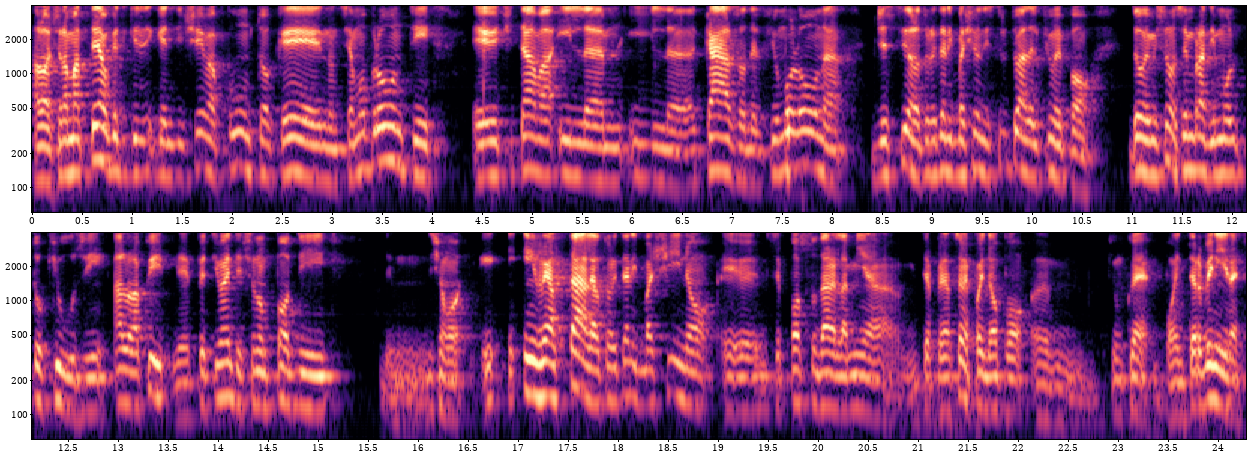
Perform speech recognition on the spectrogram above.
Allora, c'era Matteo che, che, diceva appunto che non siamo pronti e citava il, il caso del fiume Olona gestito dall'autorità di bacino distrettuale del fiume Po, dove mi sono sembrati molto chiusi. Allora, qui effettivamente ci sono un po' di, diciamo, in realtà le autorità di bacino, eh, se posso dare la mia interpretazione, poi dopo eh, chiunque può intervenire,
